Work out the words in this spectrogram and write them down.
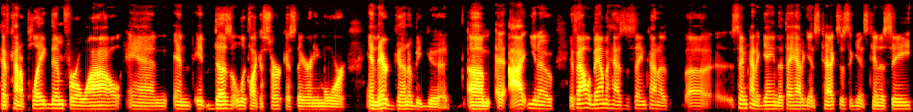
have kind of plagued them for a while, and and it doesn't look like a circus there anymore. And they're gonna be good. Um, eh, I you know if Alabama has the same kind of uh, same kind of game that they had against Texas against Tennessee,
